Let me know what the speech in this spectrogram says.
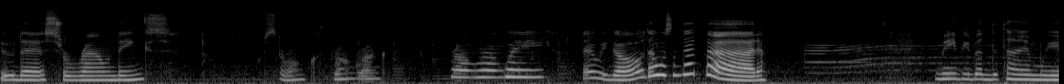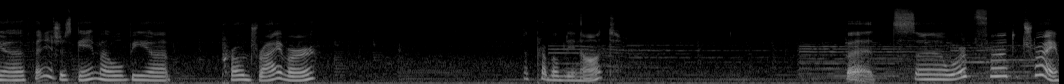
to the surroundings. Oops, wrong, wrong, wrong, wrong, wrong way. There we go. That wasn't that bad. Maybe by the time we uh, finish this game, I will be a pro driver. But probably not. But uh, worth uh, to try.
